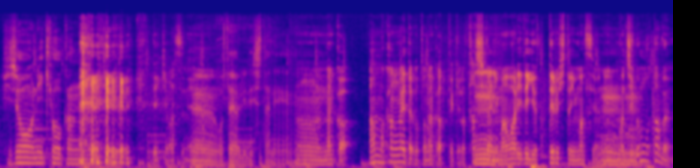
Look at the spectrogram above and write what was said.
非常に共感ができる、できますね。うん、お便りでしたね。うん、なんかあんま考えたことなかったけど確かに周りで言ってる人いますよね、うん。まあ、自分も多分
